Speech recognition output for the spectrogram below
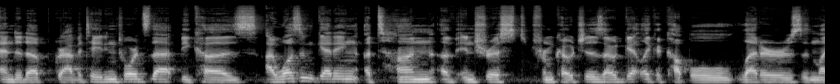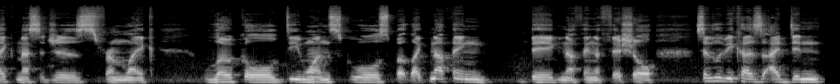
ended up gravitating towards that because I wasn't getting a ton of interest from coaches. I would get like a couple letters and like messages from like local D1 schools, but like nothing big, nothing official, simply because I didn't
